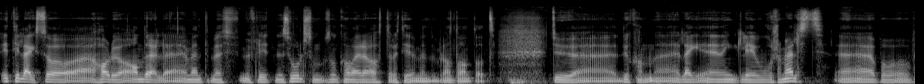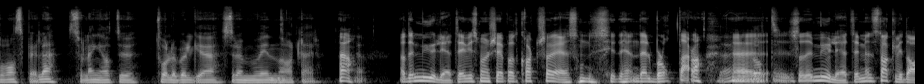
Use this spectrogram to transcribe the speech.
I tillegg så har du andre elementer med, flytende sol som, som, kan være attraktive, men bl.a. at du, eh, du, kan legge egentlig hvor som helst på, på vannspeilet, så lenge at du tåler bølge, strøm og vind og alt det her. Ja. ja. Ja, det er muligheter. Hvis man ser på et kart, så er som du sier, det er en del blått der. da. Det blått. Så det er muligheter. Men snakker vi da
